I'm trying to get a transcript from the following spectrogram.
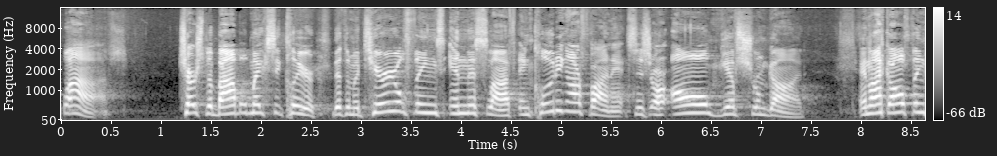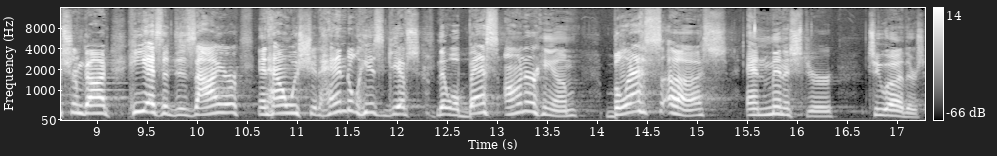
lives. Church, the Bible makes it clear that the material things in this life, including our finances, are all gifts from God. And like all things from God, He has a desire in how we should handle His gifts that will best honor Him, bless us, and minister to others.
